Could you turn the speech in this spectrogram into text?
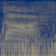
Давай.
